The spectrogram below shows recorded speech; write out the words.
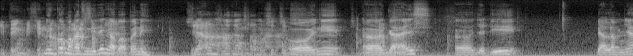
itu yang bikin Ini gua makan sendiri nggak apa-apa nih. Silakan, Ya, silakan, cicip. Oh ini campur. guys, eh, jadi dalamnya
